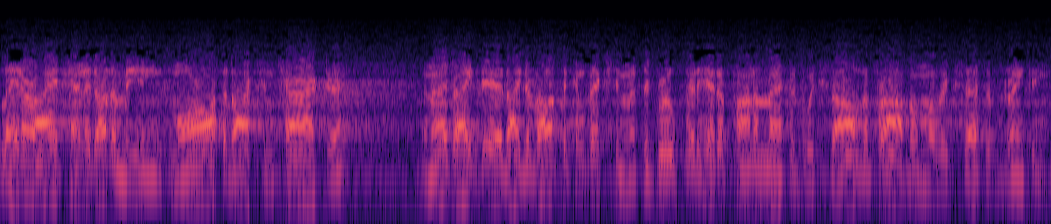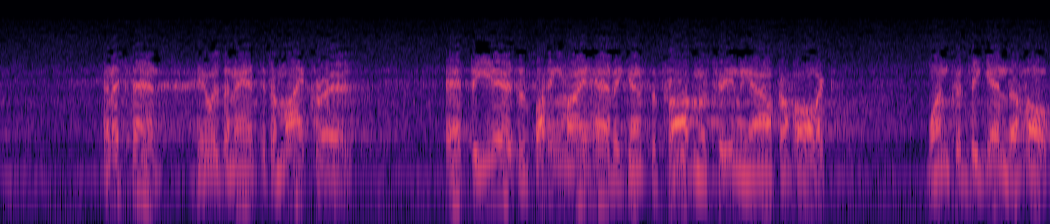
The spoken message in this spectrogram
Later, I attended other meetings, more orthodox in character, and as I did, I developed the conviction that the group had hit upon a method which solved the problem of excessive drinking. In a sense, it was an answer to my prayers. After years of butting my head against the problem of treating the alcoholic, one could begin to hope.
